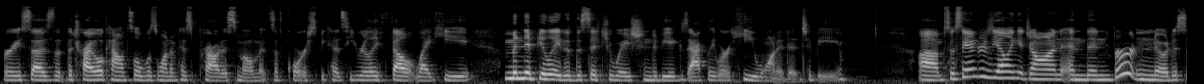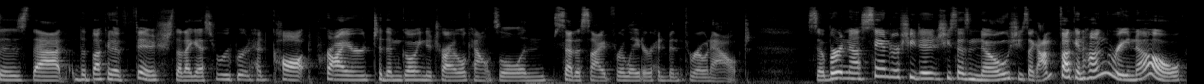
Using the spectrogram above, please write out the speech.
where he says that the tribal council was one of his proudest moments, of course, because he really felt like he manipulated the situation to be exactly where he wanted it to be. Um, so Sandra's yelling at John, and then Burton notices that the bucket of fish that I guess Rupert had caught prior to them going to tribal council and set aside for later had been thrown out. So Burton asks Sandra if she did it. She says no. She's like, I'm fucking hungry. No.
